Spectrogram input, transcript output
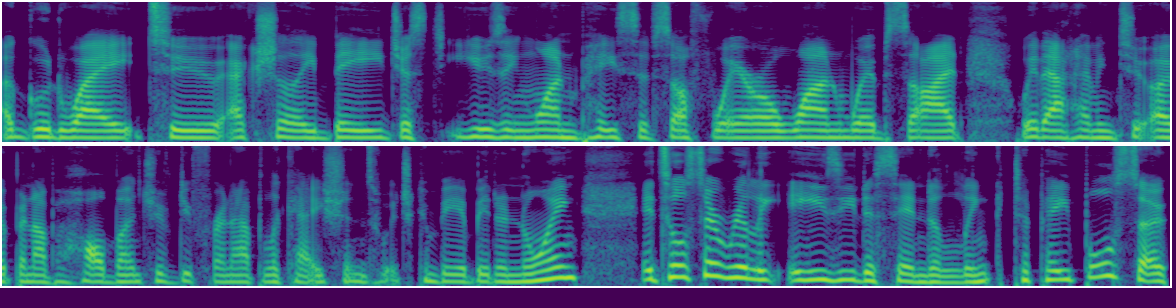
a good way to actually be just using one piece of software or one website website without having to open up a whole bunch of different applications, which can be a bit annoying. It's also really easy to send a link to people. So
